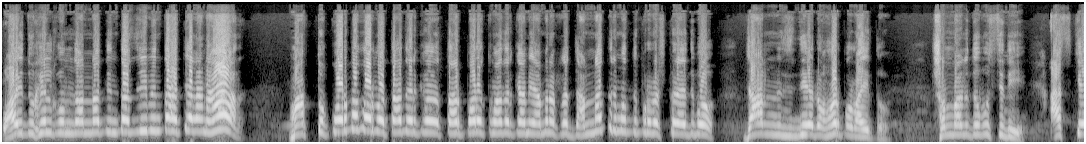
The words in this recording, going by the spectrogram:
ওয়াই দুখিলকুম জান্নাতিন তাজরিবিন আনহার মাত্র করব করব, তাদেরকে, তারপরে তোমাদেরকে আমি এমন একটা জান্নাতের মধ্যে প্রবেশ করে দিব, যার দিয়ে নহর প্রবাহিত। সম্মানিত উপস্থিতি, আজকে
